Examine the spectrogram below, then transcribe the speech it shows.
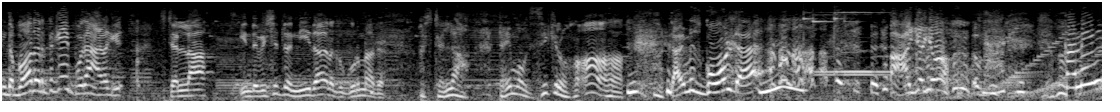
இந்த மோதிரத்துக்கே இப்பதான் அழகு. ஸ்டெல்லா இந்த விஷயத்துல நீ தான் எனக்கு குருநாதர். ஸ்டெல்லா டைம் ஆகுது சீக்கிரம் டைம் இஸ் கோல்ட் ஐயோ கமின்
